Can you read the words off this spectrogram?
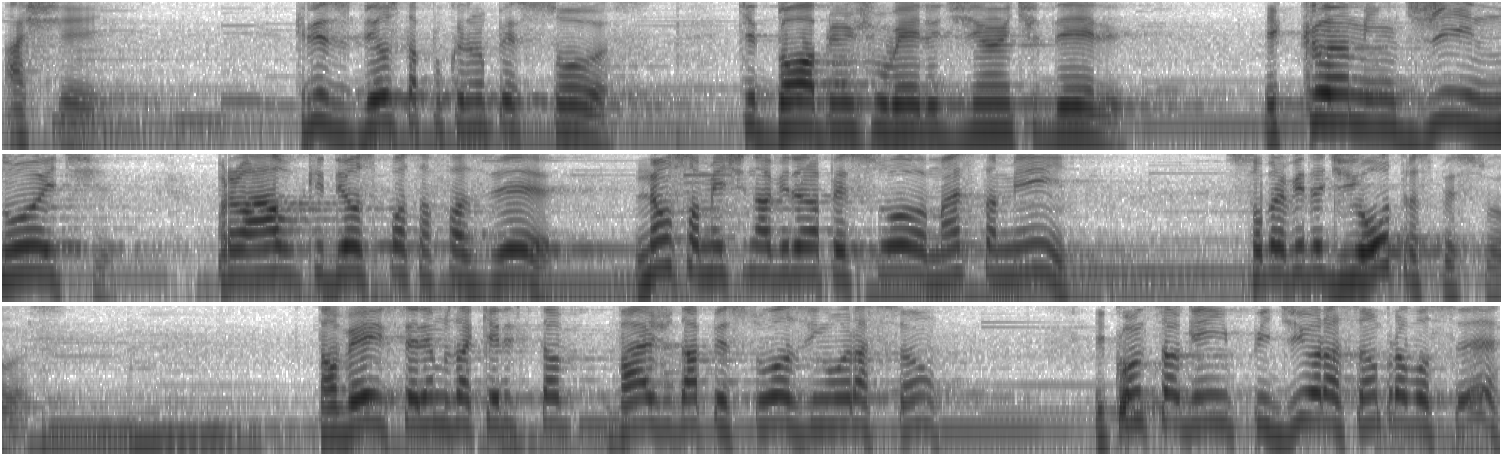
achei. Queridos, Deus está procurando pessoas que dobrem o joelho diante dEle e clamem dia e noite para algo que Deus possa fazer, não somente na vida da pessoa, mas também sobre a vida de outras pessoas. Talvez seremos aqueles que vai ajudar pessoas em oração. E quando se alguém pedir oração para você,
